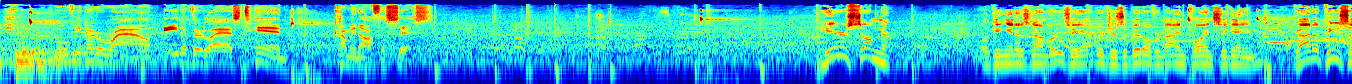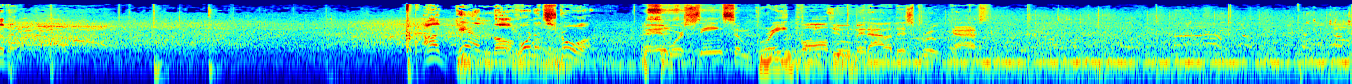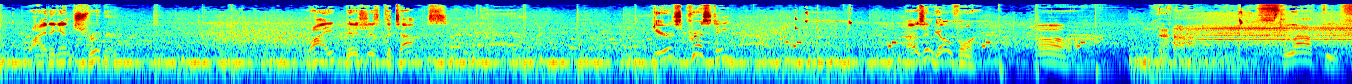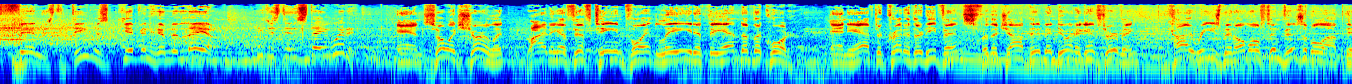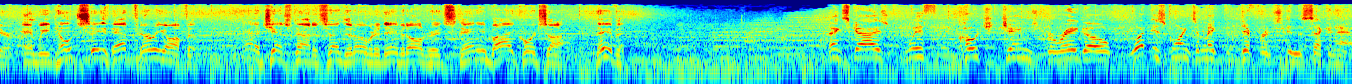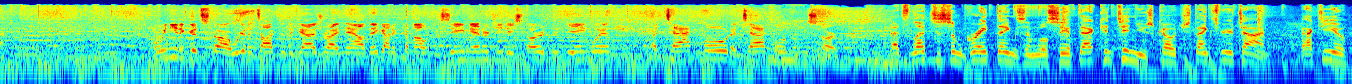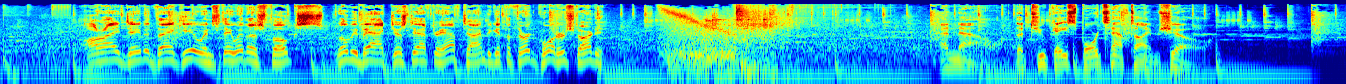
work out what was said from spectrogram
Moving it around, eight of their last 10 coming off assists. Here's Sumner. Looking at his numbers, he averages a bit over nine points a game. Got a piece of it. Again, the Hornets score. And we're seeing some great ball movement out of this group, guys. Wright against Schroeder. Wright dishes to Thomas. Here's Christie. Doesn't go for him. Oh, no. Sloppy finish. The D was giving him the layup. He just didn't stay with it. And so it's Charlotte riding a 15-point lead at the end of the quarter. And you have to credit their defense for the job they've been doing against Irving. Kyrie's been almost invisible out there, and we don't say that very often. And a chance now to send it over to David Aldridge, standing by courtside. David. Thanks, guys. With Coach James Borrego, what is going to make the difference in the second half? Well, we need a good start. We're going to talk to the guys right now. They got to come out with the same energy they started the game with. Attack mode, attack mode from the start. That's led to some great things, and we'll see if that continues. Coach, thanks for your time. Back to you. All right, David, thank you. And stay with us, folks. We'll be back just after halftime to get the third quarter started. And now, the 2K Sports Halftime Show.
